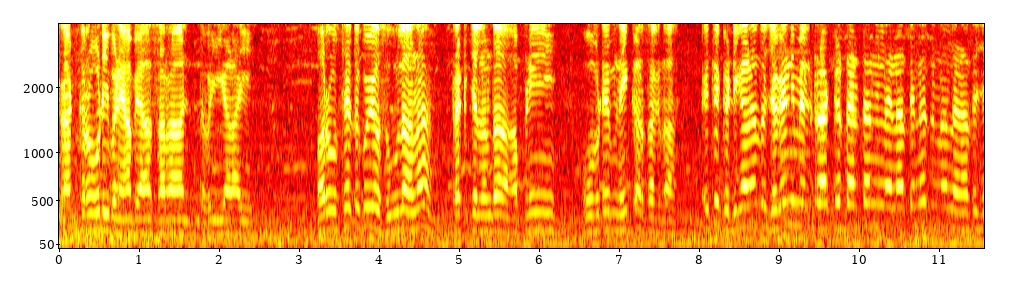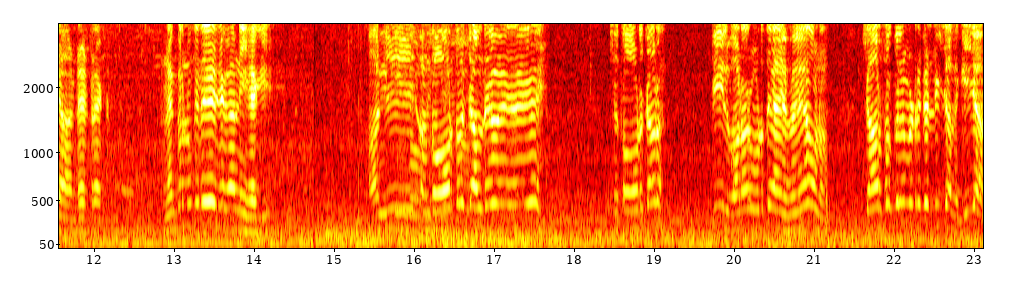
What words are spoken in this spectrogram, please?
ਟਰੱਕ ਰੋਡ ਹੀ ਬਣਿਆ ਪਿਆ ਸਾਰਾ ਦੁਬਈ ਵਾਲਾ ਹੀ। ਪਰ ਉੱਥੇ ਤਾਂ ਕੋਈ ਅਸੂਲ ਆ ਨਾ, ਟਰੱਕ ਚੱਲਣ ਦਾ, ਆਪਣੀ ਓਵਰਟੇਕ ਨਹੀਂ ਕਰ ਸਕਦਾ। ਇੱਥੇ ਗੱਡੀਆਂ ਵਾਲਿਆਂ ਤੋਂ ਜਗ੍ਹਾ ਨਹੀਂ ਮਿਲ ਟਰੱਕ ਤਿੰਨ ਤਿੰਨ ਲੈਣਾ ਤਿੰਨ ਤਿੰਨ ਲੈਣਾ ਤੇ ਜਾਣ ਦੇ ਟਰੱਕ। ਲੰਘਣ ਨੂੰ ਕਿਤੇ ਜਗ੍ਹਾ ਨਹੀਂ ਹੈਗੀ। ਹਾਂਜੀ ਅੰਦੌਰ ਤੋਂ ਚੱਲਦੇ ਹੋਏ ਚਤੌੜਗੜ੍ਹ ਭੀਲਵਾੜਾ ਰੋਡ ਤੇ ਆਏ ਹੋਏ ਆ ਹੁਣ। 400 ਕਿਲੋਮੀਟਰ ਗੱਡੀ ਚੱਲ ਗਈ ਆ।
